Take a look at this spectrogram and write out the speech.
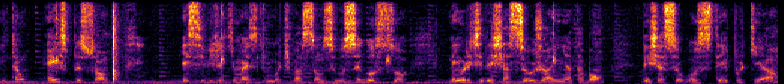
Então é isso, pessoal esse vídeo aqui mais de motivação. Se você gostou, lembra de deixar seu joinha, tá bom? Deixa seu gostei, porque ó,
